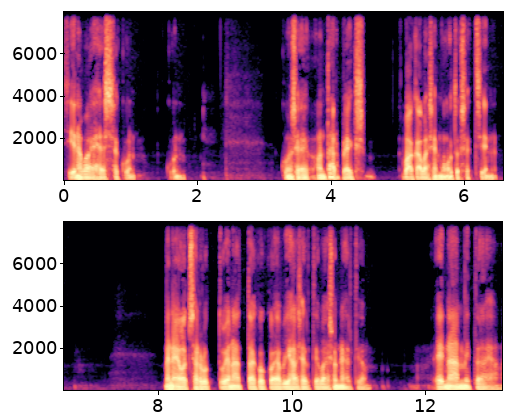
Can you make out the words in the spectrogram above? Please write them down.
siinä vaiheessa, kun, kun, kun se on tarpeeksi vakava se muutos, että siinä menee otsaruttu ja näyttää koko ajan vihaiselta ja väsyneeltä ja ei näe mitään ja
